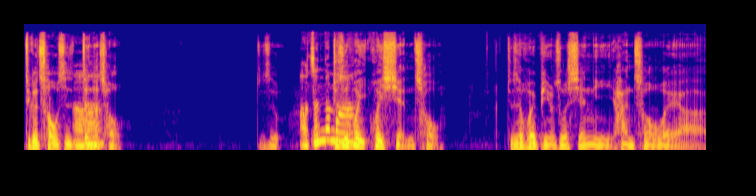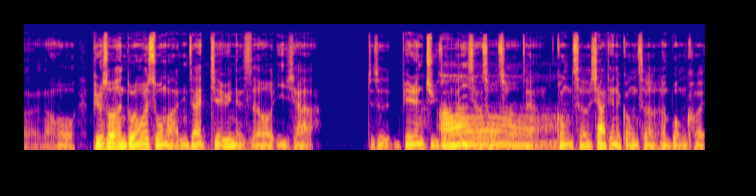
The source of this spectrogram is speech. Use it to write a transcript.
这个臭是真的臭，就是哦，真的吗？就是会会嫌臭，就是会比如说嫌你汗臭味啊，然后比如说很多人会说嘛，你在捷运的时候腋下。就是别人举着嘛，腋下臭臭这样，公车夏天的公车很崩溃，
